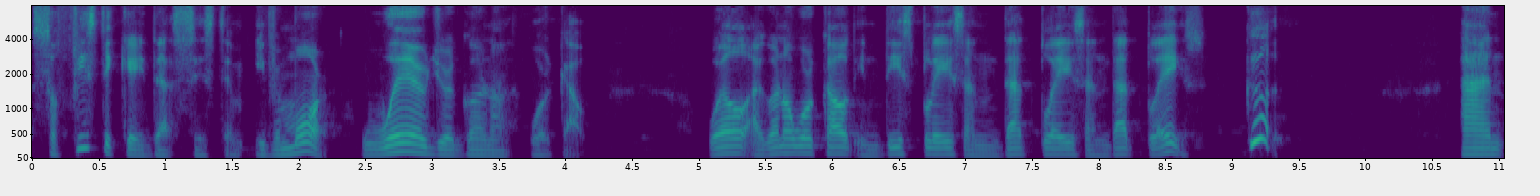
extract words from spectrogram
sophisticate that system even more where you're going to work out well, I'm gonna work out in this place and that place and that place. Good. And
